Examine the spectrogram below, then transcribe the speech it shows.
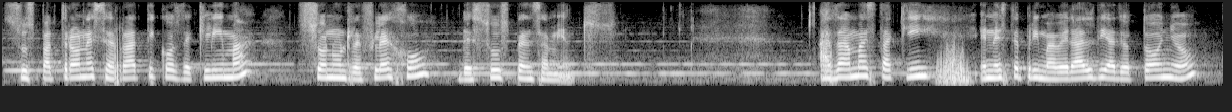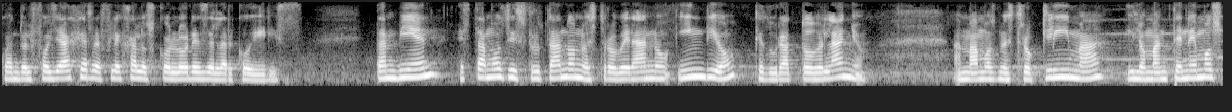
Sus patrones erráticos de clima son un reflejo de sus pensamientos. Adama está aquí en este primaveral día de otoño, cuando el follaje refleja los colores del arco iris. También estamos disfrutando nuestro verano indio que dura todo el año. Amamos nuestro clima y lo mantenemos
